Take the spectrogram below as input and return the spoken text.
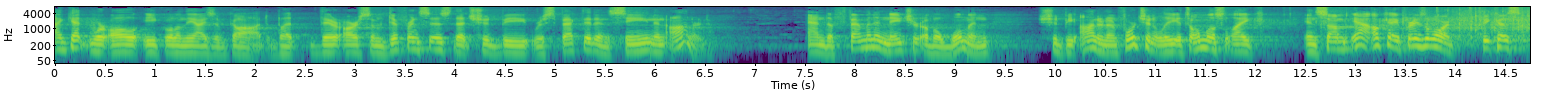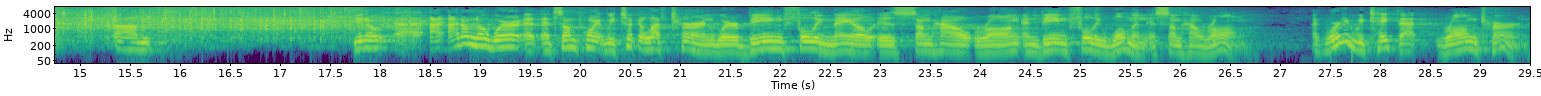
I get we're all equal in the eyes of God, but there are some differences that should be respected and seen and honored. And the feminine nature of a woman should be honored. Unfortunately, it's almost like in some, yeah, okay, praise the Lord. Because, um, you know, I, I, don't know where at, at some point we took a left turn where being fully male is somehow wrong and being fully woman is somehow wrong. Like, where did we take that wrong turn?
